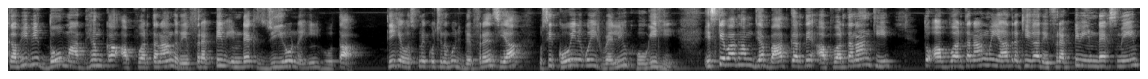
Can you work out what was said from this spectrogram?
कभी भी दो माध्यम का अपवर्तनांक रिफ्रैक्टिव इंडेक्स ज़ीरो नहीं होता। ठीक है? उसमें कुछ ना कुछ डिफरेंस या उसकी कोई ना कोई वैल्यू होगी ही। इसके बाद हम जब बात करते हैं अपवर्तनांक की तो अपवर्तनांक में याद रखिएगा रिफ्रैक्टिव इंडेक्स में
